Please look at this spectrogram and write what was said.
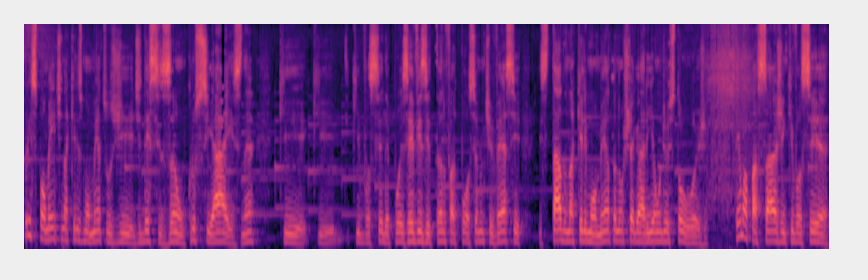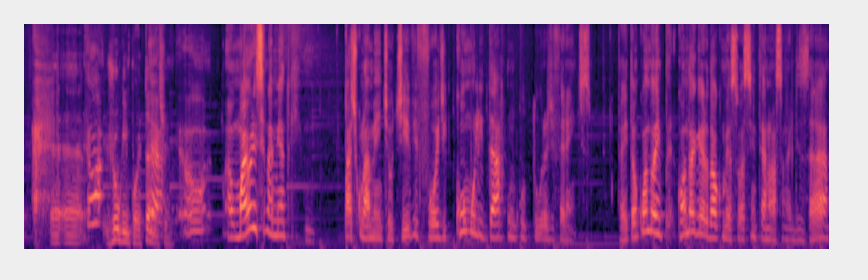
principalmente naqueles momentos de, de decisão cruciais, né? Que, que, que você depois revisitando fala, pô, se eu não tivesse estado naquele momento, eu não chegaria onde eu estou hoje. Tem uma passagem que você é, é, eu, julga importante? É, eu, o maior ensinamento que particularmente eu tive foi de como lidar com culturas diferentes. Tá? Então, quando a, quando a Gerdau começou a se internacionalizar,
